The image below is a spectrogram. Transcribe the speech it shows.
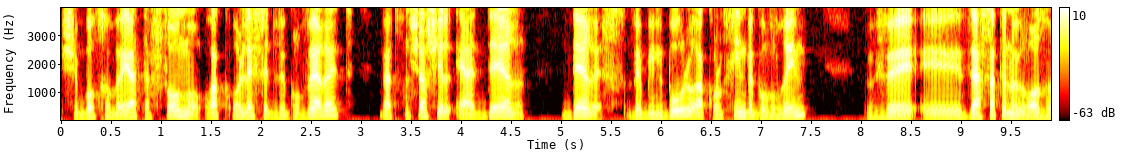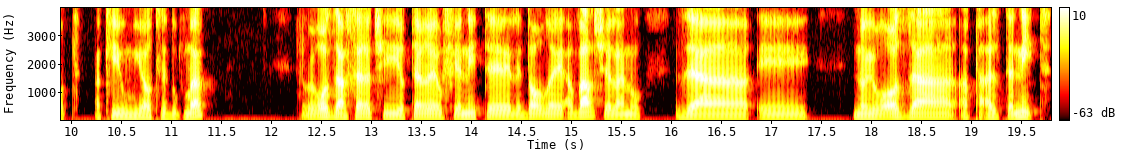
שבו חוויית הפומו רק הולכת וגוברת, והתחושה של היעדר דרך ובלבול רק הולכים וגוברים, וזה אחת הנוירוזות הקיומיות לדוגמה. רוזה אחרת שהיא יותר אופיינית אה, לדור אה, עבר שלנו, זה הנוירוזה הפעלתנית.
